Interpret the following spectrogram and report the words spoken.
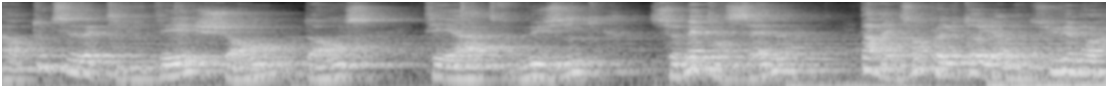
Alors toutes ces activités, chant, danse, théâtre, musique, se mettent en scène, par exemple à l'auditorium. Suivez-moi.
